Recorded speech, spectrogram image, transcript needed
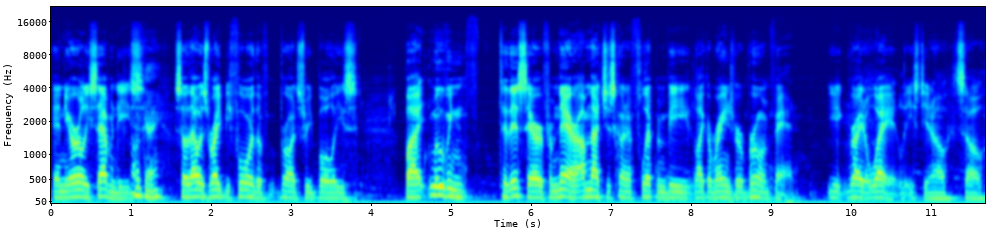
in the early 70s. Okay. So that was right before the Broad Street Bullies. But moving to this area from there, I'm not just going to flip and be like a Ranger or Bruin fan right away, at least, you know. So,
